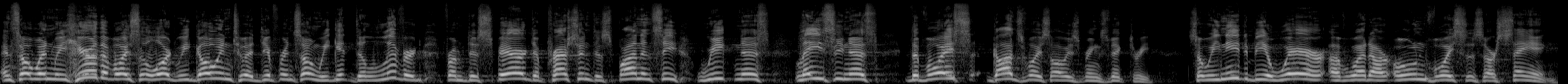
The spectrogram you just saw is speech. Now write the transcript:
And so when we hear the voice of the Lord, we go into a different zone. We get delivered from despair, depression, despondency, weakness, laziness, the voice, God's voice always brings victory. So we need to be aware of what our own voices are saying.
